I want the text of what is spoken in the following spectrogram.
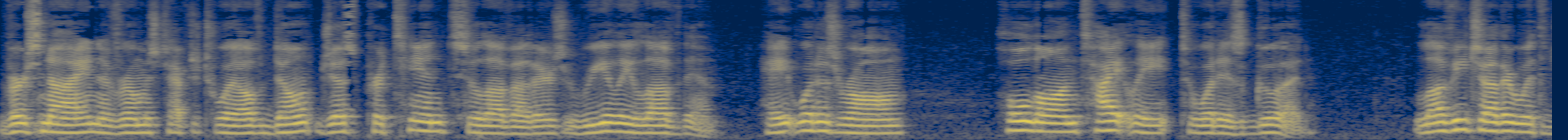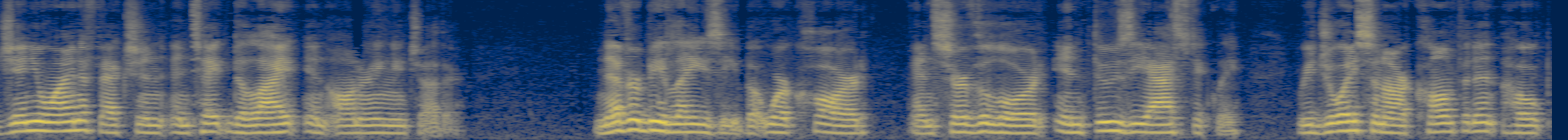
Verse 9 of Romans chapter 12 Don't just pretend to love others, really love them. Hate what is wrong, hold on tightly to what is good. Love each other with genuine affection and take delight in honoring each other. Never be lazy, but work hard and serve the Lord enthusiastically. Rejoice in our confident hope,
